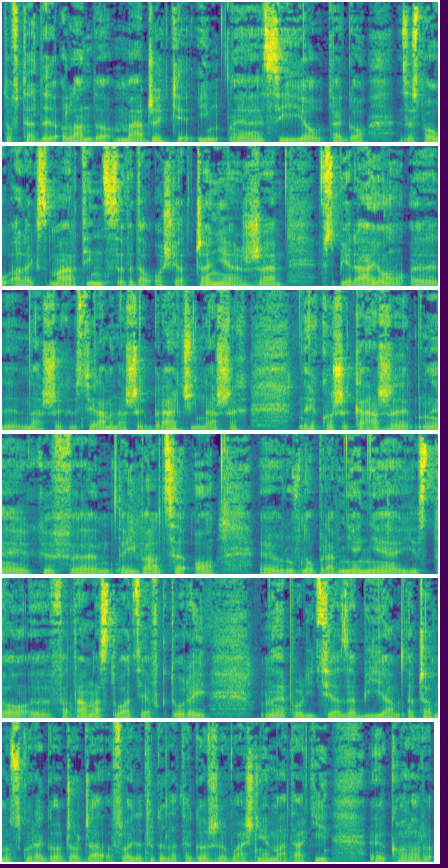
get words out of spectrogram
to wtedy Orlando Magic i CEO tego zespołu Alex Martins wydał oświadczenie, że wspierają naszych, wspieramy naszych braci, naszych koszykarzy w tej walce o równouprawnienie. Jest to fatalna sytuacja, w której policja zabija czarnoskórego George'a Floyda tylko dlatego, że właśnie ma taki kolor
